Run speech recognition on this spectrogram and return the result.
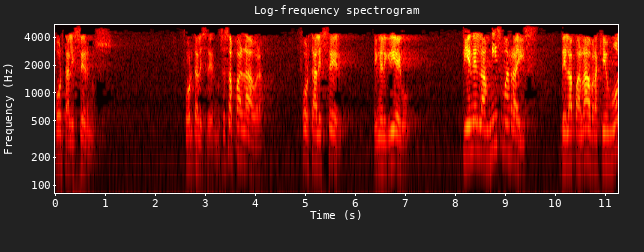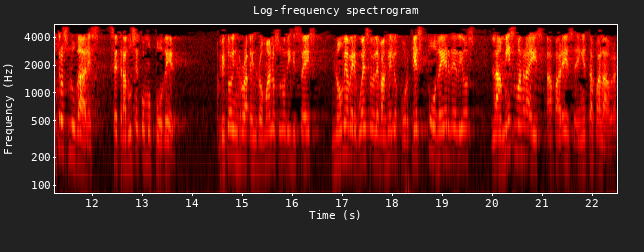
fortalecernos. Fortalecernos. Esa palabra, fortalecer, en el griego, tiene la misma raíz de la palabra que en otros lugares se traduce como poder. ¿Han visto en Romanos 1.16? No me avergüenzo del Evangelio porque es poder de Dios. La misma raíz aparece en esta palabra.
